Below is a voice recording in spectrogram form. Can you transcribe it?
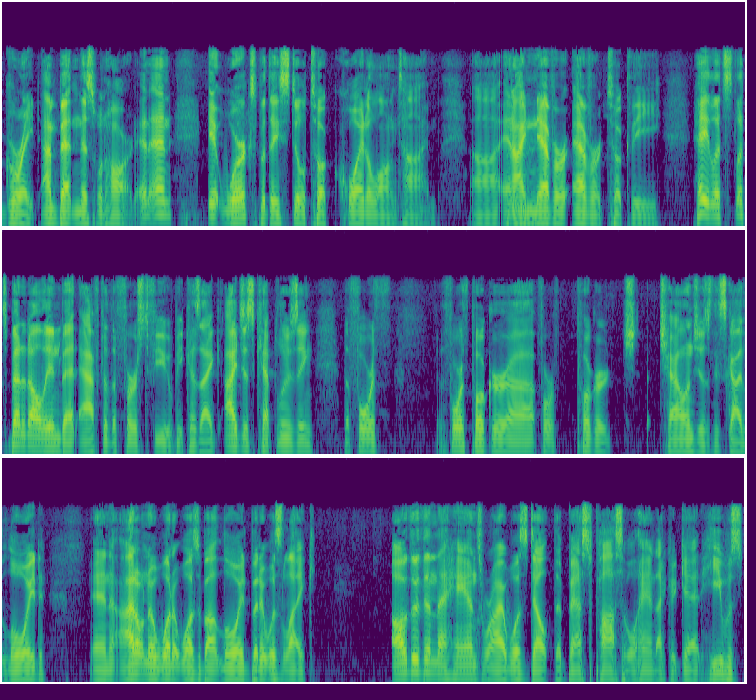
Great, I'm betting this one hard, and and it works, but they still took quite a long time, uh, and mm. I never ever took the hey, let's let's bet it all in bet after the first few because I I just kept losing. The fourth the fourth poker uh, fourth poker ch- challenges this guy Lloyd, and I don't know what it was about Lloyd, but it was like other than the hands where I was dealt the best possible hand I could get, he was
